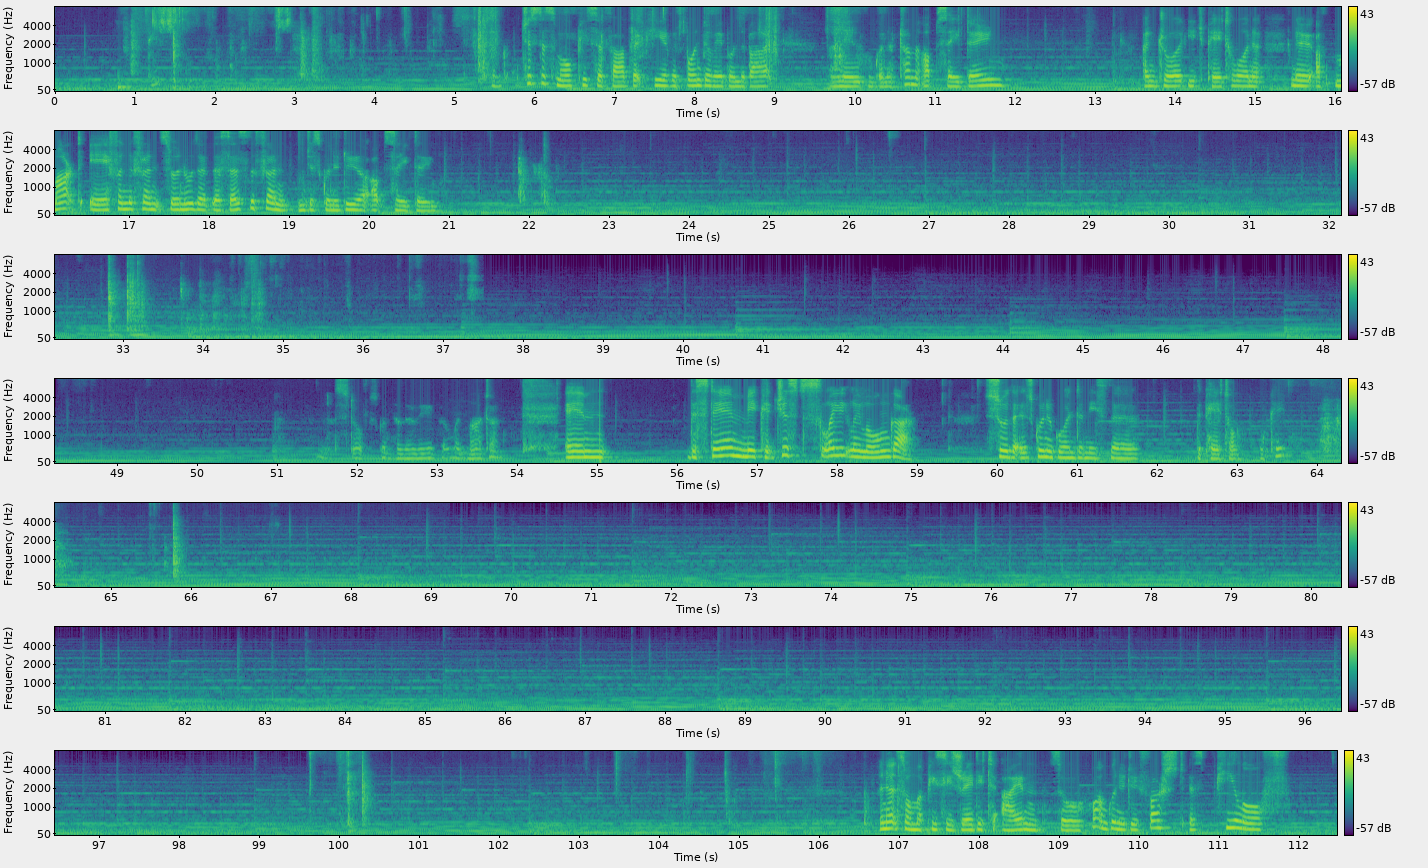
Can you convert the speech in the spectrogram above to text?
So just a small piece of fabric here with Bondaweb on the back and then I'm going to turn it upside down and draw each petal on it. Now I've marked F on the front so I know that this is the front. I'm just going to do it upside down. It won't matter. Um, the stem, make it just slightly longer so that it's going to go underneath the, the petal, okay? And that's all my pieces ready to iron. So what I'm going to do first is peel off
